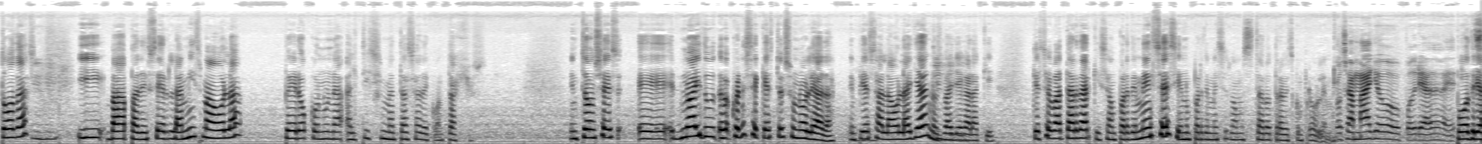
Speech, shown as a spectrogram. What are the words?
todas, y va a padecer la misma ola, pero con una altísima tasa de contagios. Entonces, eh, no hay duda, acuérdense que esto es una oleada, empieza la ola ya, nos va a llegar aquí, que se va a tardar quizá un par de meses y en un par de meses vamos a estar otra vez con problemas. O sea, mayo podría, eh, podría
